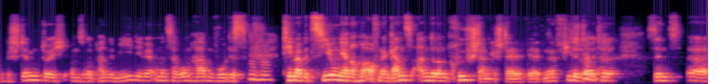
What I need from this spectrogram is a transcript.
bestimmt durch unsere Pandemie, die wir um uns herum haben, wo das mhm. Thema Beziehung ja nochmal auf einen ganz anderen Prüfstand gestellt wird. Ne? Viele Stimmt. Leute sind äh,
